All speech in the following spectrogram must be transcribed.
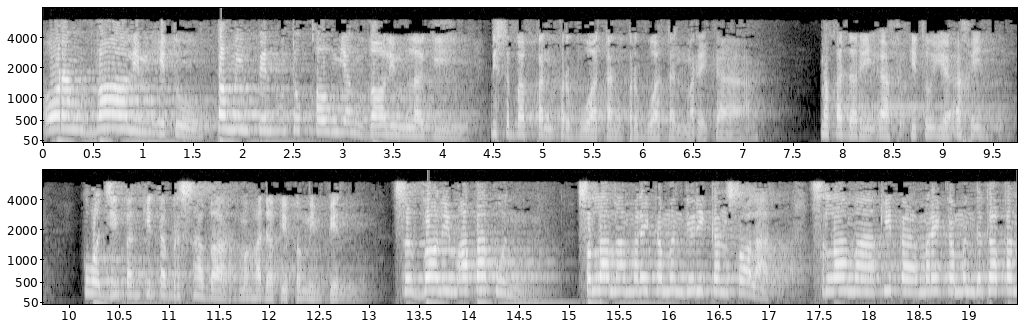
orang zalim itu pemimpin untuk kaum yang zalim lagi disebabkan perbuatan-perbuatan mereka maka dari itu ya akhi, kewajiban kita bersabar menghadapi pemimpin. Sezalim apa pun, selama mereka mendirikan salat, selama kita mereka mendekatkan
